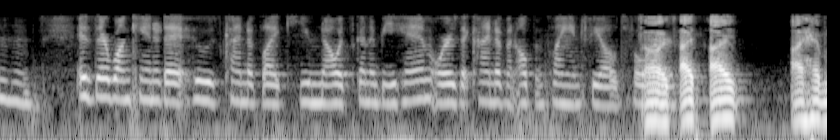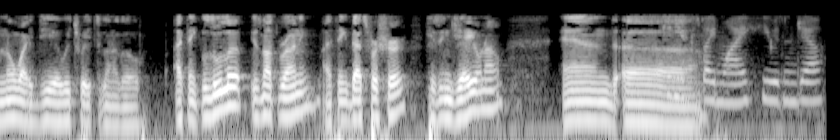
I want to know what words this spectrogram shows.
Mm-hmm is there one candidate who's kind of like you know it's going to be him, or is it kind of an open playing field for? Uh, I I I have no idea which way it's going to go. I think Lula is not running. I think that's for sure. He's in jail now, and uh, can you explain why he was in jail?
